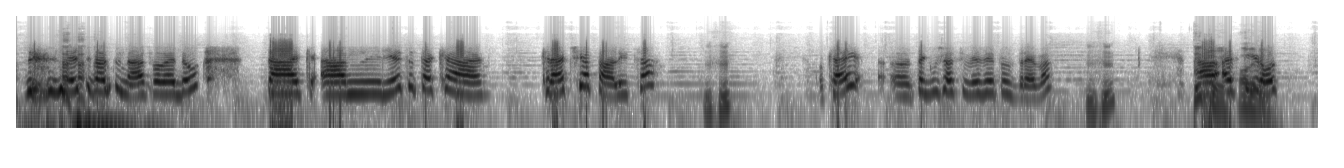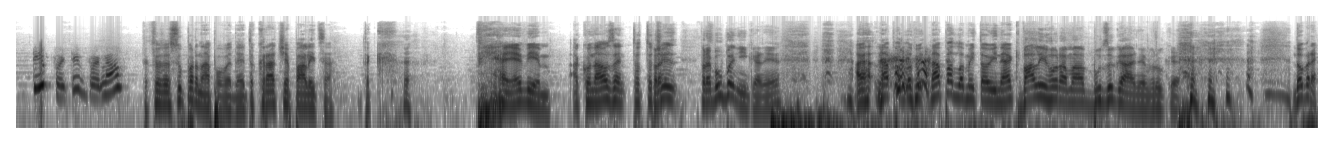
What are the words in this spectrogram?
ti dám tú nápovedu. Tak um, je to taká kratšia palica, Mhm. OK? Uh, tak už asi vieš, že je to z dreva. Mhm. a, Tipuj, a ty roz... Typuj, typuj, no. Tak to je super nápoveda, je to kratšia palica. Tak ja neviem, ako naozaj, toto čo je... Pre bubeníka, nie? A napadlo mi, napadlo mi to inak. Valihora má budzogáne v ruke. Dobre,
